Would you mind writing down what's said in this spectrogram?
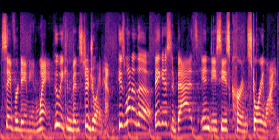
save for Damian Wayne, who he convinced to join him. He's one of the biggest bads in DC's current storyline.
